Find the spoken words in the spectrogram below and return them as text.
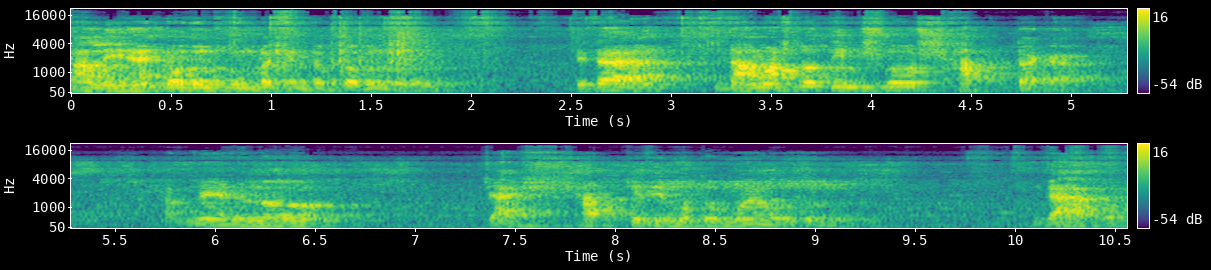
হালি হ্যাঁ ডজন কমলা কিনতাম ডজন ডজন সেটা দাম আসলো তিনশো সাত টাকা। আপনার হলো চার, সাত কেজির মতো ময় ওজন। গা কত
